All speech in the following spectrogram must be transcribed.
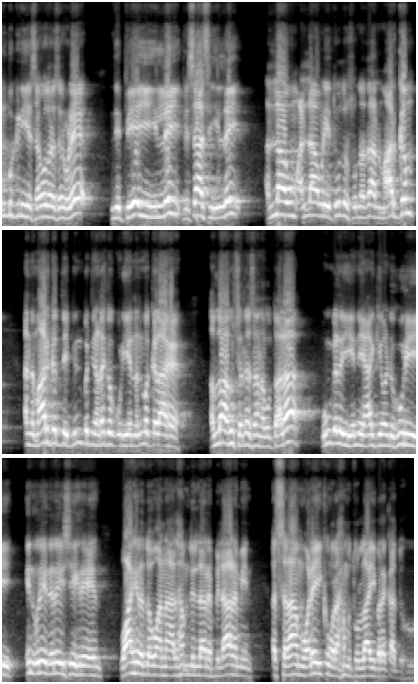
அன்புக்குரிய சகோதர சகோதரர்களே இந்த பேய் இல்லை பிசாசு இல்லை. அல்லாவும் அல்லாவுடைய தூதர் சொன்னதான் மார்க்கம். அந்த மார்க்கத்தை பின்பற்றி நடக்கக்கூடிய நன்மக்களாக அல்லாஹு சல்லசான உத்தாலா உங்களை என்னை ஆக்கி வந்து கூறி என் உரையை நிறைவு செய்கிறேன். வாஹிர அலமதுல்லா ரபில் ஆலமீன். அஸ்லாம் வலைக்கும் வரஹ்மத்துல்லாஹி வரகாத்துஹூ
